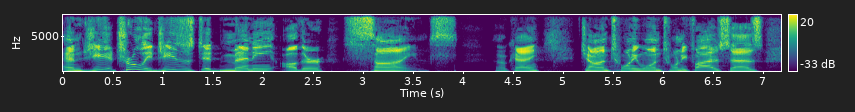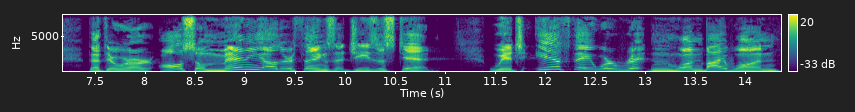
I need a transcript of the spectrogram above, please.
and G- truly Jesus did many other signs. Okay? John 21, 25 says that there were also many other things that Jesus did, which if they were written one by one,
